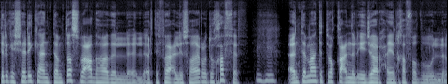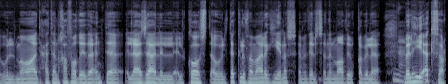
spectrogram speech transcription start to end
تلك الشركة أن تمتص بعض هذا ال- الارتفاع اللي صاير وتخفف. أنت ما تتوقع إنه الإيجار حينخفض. والمواد حتنخفض إذا أنت لا زال ال- الكوست أو التكلفة مالك هي نفسها مثل السنة الماضية وقبلها نعم. بل هي أكثر.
